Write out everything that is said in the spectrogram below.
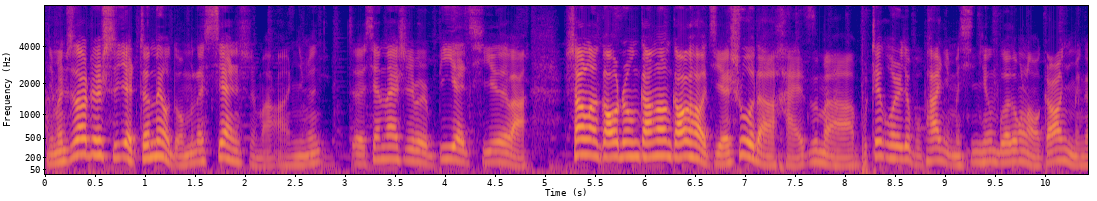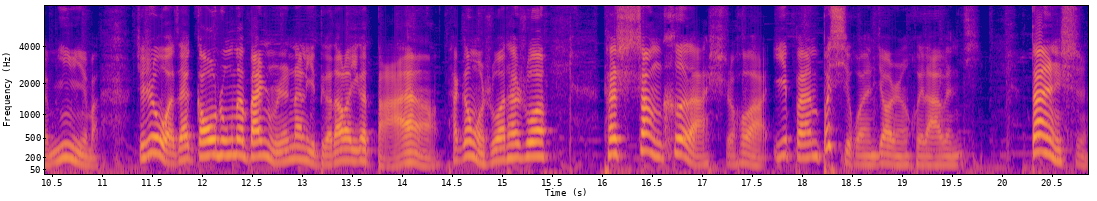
你们知道这个世界真的有多么的现实吗？啊，你们呃现在是毕业期对吧？上了高中，刚刚高考结束的孩子们啊，不这会儿就不怕你们心情波动了。我告诉你们个秘密吧，就是我在高中的班主任那里得到了一个答案啊。他跟我说，他说他上课的时候啊，一般不喜欢叫人回答问题，但是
